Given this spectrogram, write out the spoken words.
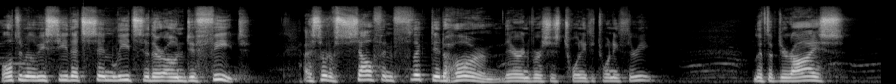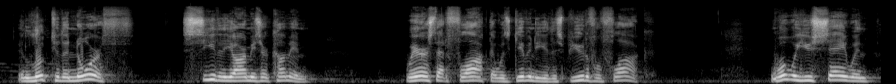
Ultimately, we see that sin leads to their own defeat, a sort of self inflicted harm, there in verses 20 to 23. Lift up your eyes and look to the north. See that the armies are coming. Where is that flock that was given to you, this beautiful flock? What will you say when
